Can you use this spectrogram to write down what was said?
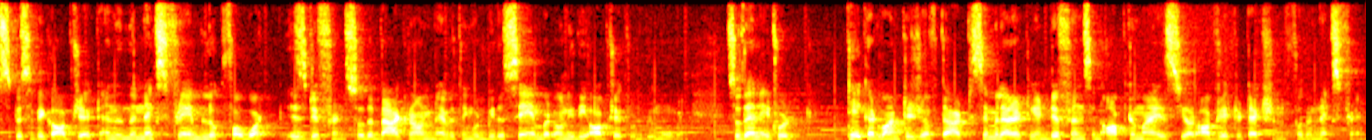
specific object and then the next frame look for what is different. So the background and everything would be the same but only the object would be moving. So then it would take advantage of that similarity and difference and optimize your object detection for the next frame.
